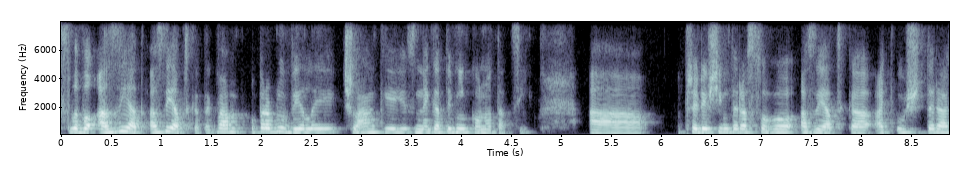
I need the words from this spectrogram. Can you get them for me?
slovo Aziat, Aziatka, tak vám opravdu vyly články s negativní konotací. A především teda slovo Aziatka, ať už teda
